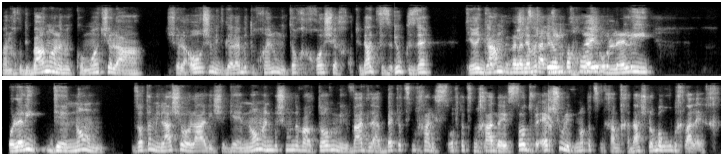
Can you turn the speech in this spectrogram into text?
ואנחנו דיברנו על המקומות של, ה, של האור שמתגלה בתוכנו מתוך החושך, את יודעת, וזה בדיוק זה. תראי, גם אבל את שבע שנים אחרי. עולה לי, עולה לי גיהנום, זאת המילה שעולה לי, שגיהנום אין בו שום דבר טוב מלבד לאבד את עצמך, לשרוף את עצמך עד היסוד, ואיכשהו לבנות את עצמך מחדש, לא ברור בכלל איך.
